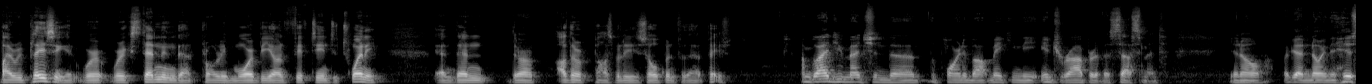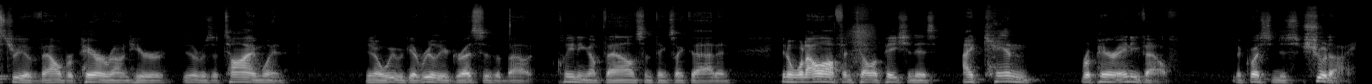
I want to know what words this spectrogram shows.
By replacing it, we're, we're extending that probably more beyond 15 to 20. And then there are other possibilities open for that patient. I'm glad you mentioned the, the point about making the intraoperative assessment. You know, again, knowing the history of valve repair around here, there was a time when, you know, we would get really aggressive about cleaning up valves and things like that. And, you know, what I'll often tell a patient is, I can repair any valve. The question is, should I?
